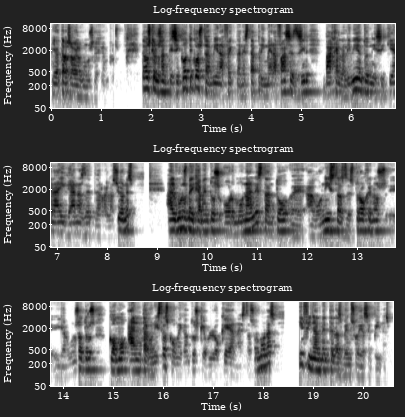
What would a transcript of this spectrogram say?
Y ahorita vamos a ver algunos ejemplos. Tenemos que los antipsicóticos también afectan esta primera fase, es decir, bajan la libido, entonces ni siquiera hay ganas de, de relaciones algunos medicamentos hormonales, tanto eh, agonistas de estrógenos eh, y algunos otros, como antagonistas, como medicamentos que bloquean a estas hormonas, y finalmente las benzodiazepinas.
